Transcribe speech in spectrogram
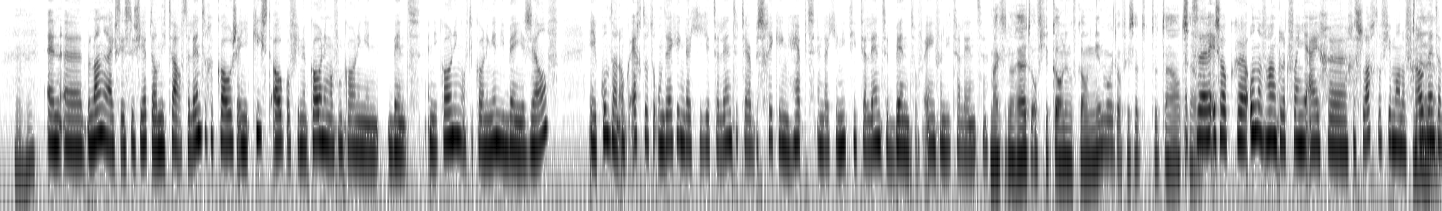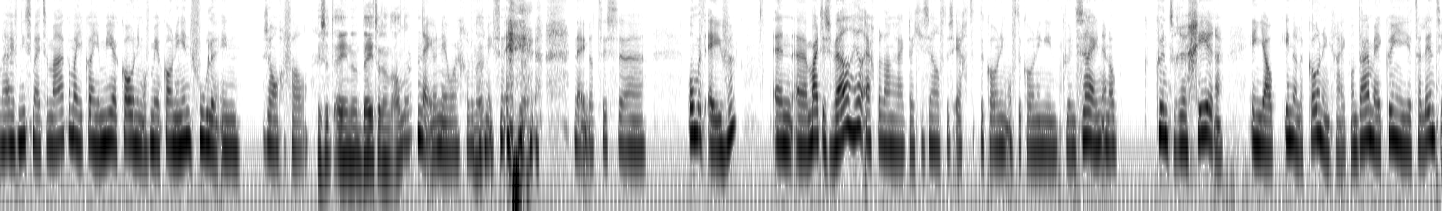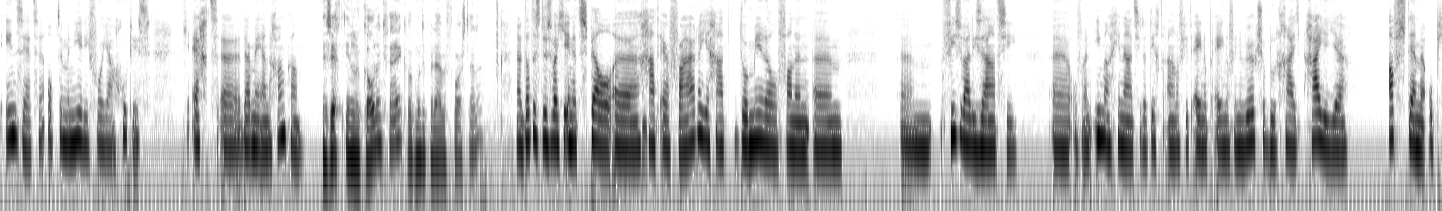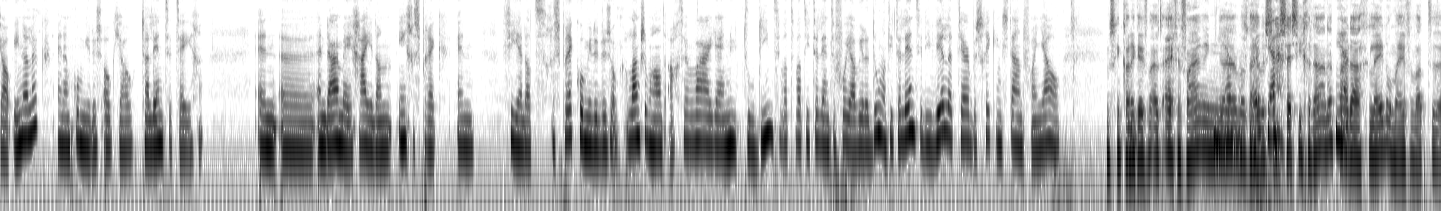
En eh, het belangrijkste is dus, je hebt dan die twaalf talenten gekozen en je kiest ook of je een koning of een koningin bent. En die koning of die koningin, die ben je zelf. En je komt dan ook echt tot de ontdekking dat je je talenten ter beschikking hebt. En dat je niet die talenten bent of een van die talenten. Maakt het nog uit of je koning of koningin wordt of is dat totaal Het hetzelfde? eh, is ook eh, onafhankelijk van je eigen geslacht. Of je man of vrouw Ja. bent, daar heeft niets mee te maken. Maar je kan je meer koning of meer koningin voelen in zo'n geval. Is het een beter dan het ander? Nee, nee hoor, gelukkig Nee? niet. Nee, nee dat is eh, om het even. En, maar het is wel heel erg belangrijk dat je zelf dus echt de koning of de koningin kunt zijn. En ook kunt regeren in jouw innerlijk koninkrijk. Want daarmee kun je je talenten inzetten op de manier die voor jou goed is. Dat je echt eh, daarmee aan de gang kan. Je zegt innerlijk koninkrijk. Wat moet ik me daarbij voorstellen? Nou, dat is dus wat je in het spel eh, gaat ervaren. Je gaat door middel van een ehm, ehm, visualisatie eh, of een imaginatie, dat ligt eraan of je het één op één of in een workshop doet, ga, je- ga je je afstemmen op jouw innerlijk. En dan kom je dus ook jouw talenten tegen. En, eh, en daarmee ga je dan in gesprek. En via dat gesprek kom je er dus ook langzamerhand achter waar jij nu toe dient. Wat, wat die talenten voor jou willen doen. Want die talenten die willen ter beschikking staan van jou. Misschien kan ik even uit eigen ervaring, Ja, eh, want is wij hebben een sessie gedaan hè, een paar Ja. dagen geleden om even wat eh,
